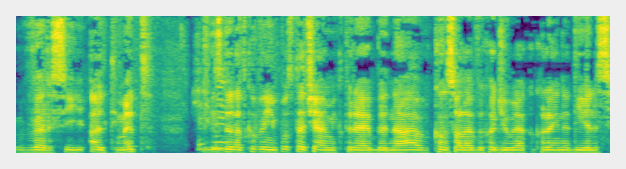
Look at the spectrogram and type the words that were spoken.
w wersji Ultimate. Czyli Myśmy... z dodatkowymi postaciami, które jakby na konsolę wychodziły jako kolejne DLC.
